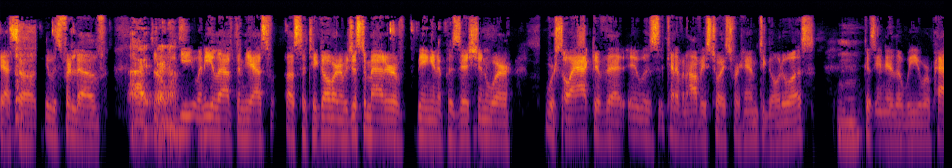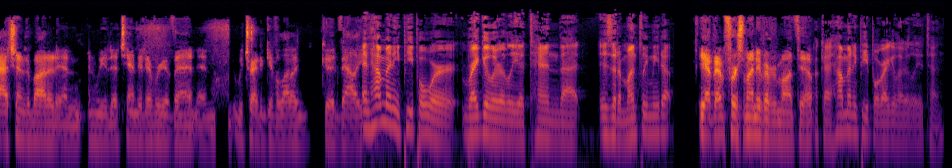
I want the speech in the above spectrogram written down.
yeah, so it was for love. All right, so when he, when he left and he asked us to take over, and it was just a matter of being in a position where we're so active that it was kind of an obvious choice for him to go to us because mm-hmm. he knew that we were passionate about it and, and we had attended every event and we tried to give a lot of good value. And how many people were regularly attend that? Is it a monthly meetup? Yeah, that first Monday of every month. Yeah. Okay. How many people regularly attend?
